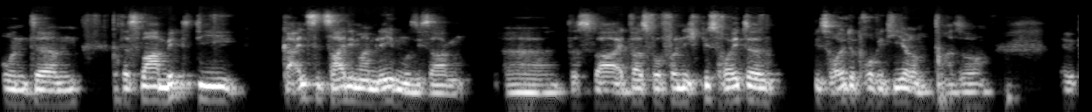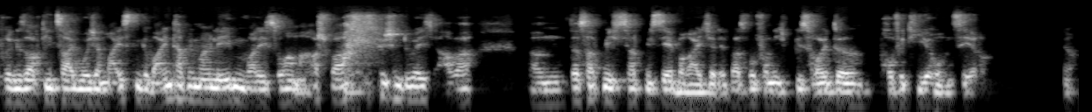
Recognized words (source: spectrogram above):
Und ähm, das war mit die geilste Zeit in meinem Leben, muss ich sagen. Äh, das war etwas, wovon ich bis heute, bis heute profitiere. Also übrigens auch die Zeit, wo ich am meisten geweint habe in meinem Leben, weil ich so am Arsch war zwischendurch. Aber das hat mich, hat mich sehr bereichert. Etwas, wovon ich bis heute profitiere und zehre. Ja.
